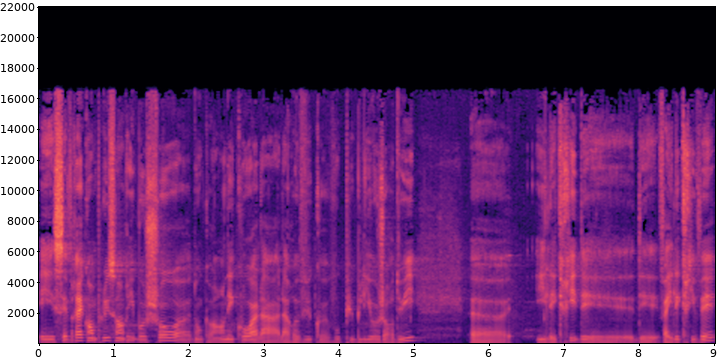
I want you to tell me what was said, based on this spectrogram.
Et c'est vrai qu'en plus, Henri Beauchot, donc en écho à la, la revue que vous publiez aujourd'hui, euh, il, écrit des, il écrivait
